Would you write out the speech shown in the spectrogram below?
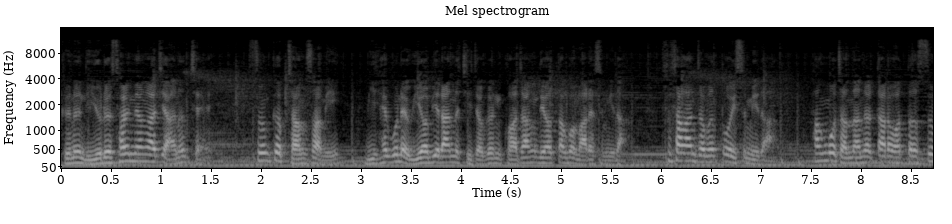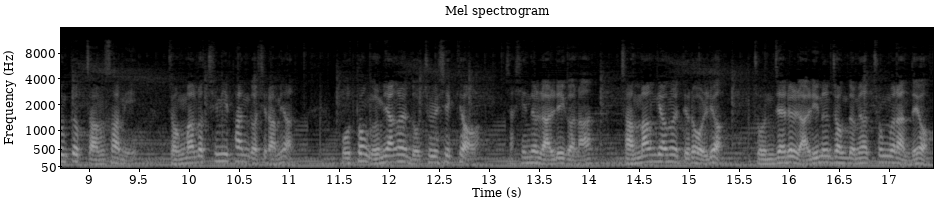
그는 이유를 설명하지 않은 채 송급 잠수함이 미 해군의 위협이라는 지적은 과장되었다고 말했습니다. 수상한 점은 또 있습니다. 항모 전단을 따라왔던 순급 잠수함이 정말로 침입한 것이라면 보통 음향을 노출시켜 자신을 날리거나 잔망경을 들어올려 존재를 알리는 정도면 충분한데요.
